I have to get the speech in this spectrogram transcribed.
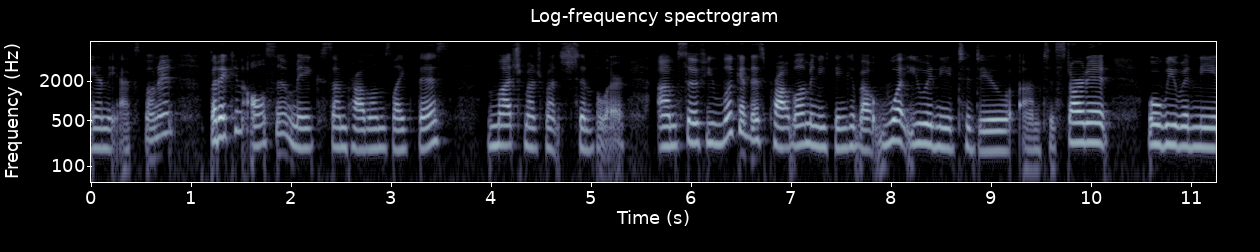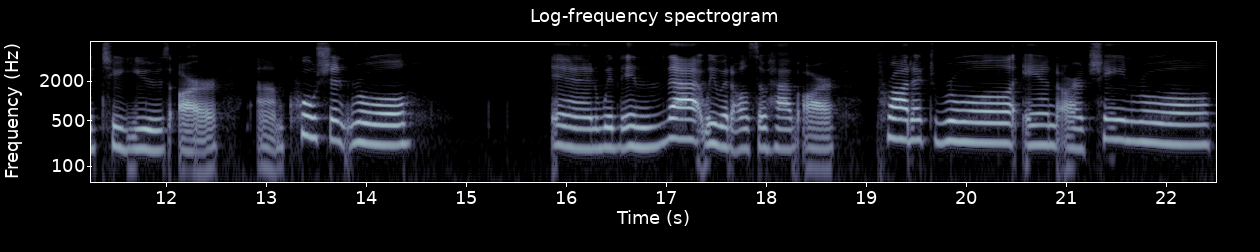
and the exponent, but it can also make some problems like this much, much, much simpler. Um, so if you look at this problem and you think about what you would need to do um, to start it, well, we would need to use our um, quotient rule. And within that, we would also have our product rule and our chain rule.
